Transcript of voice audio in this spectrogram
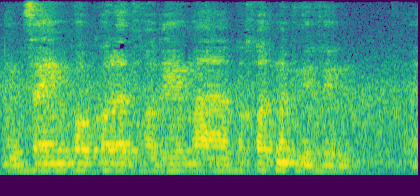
שנמצאים בו כל הדברים הפחות מגניבים. אה,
